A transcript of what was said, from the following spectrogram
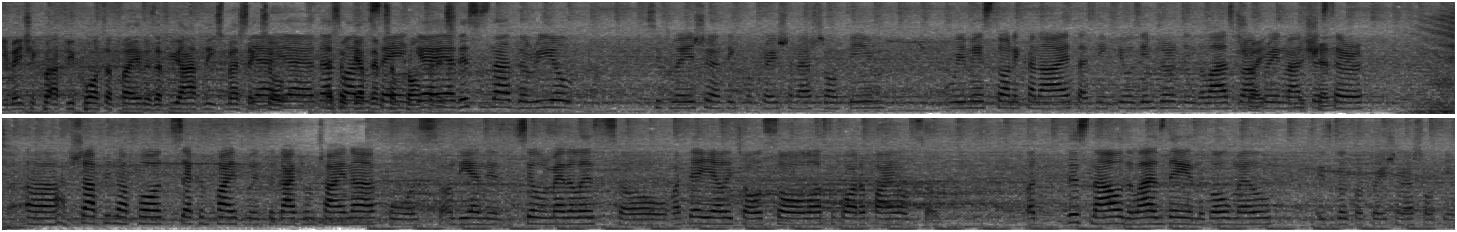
You mentioned quite a few quarterfinals, a few athletes missing, yeah, so yeah, this will give I'm them saying. some confidence. Yeah, yeah, this is not the real situation, I think, for Croatian national team. We missed Toni Kanaet. I think he was injured in the last Grand right, Prix in in the shin. Manchester. Uh, Šapina fought second fight with the guy from China who was on the end is silver medalist. So Matej Jelic also lost the quarterfinals. So, but this now, the last day and the gold medal, is good for Croatian national team.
